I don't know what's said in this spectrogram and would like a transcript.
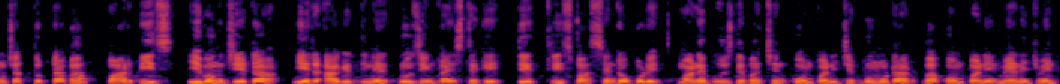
পঁচাত্তর টাকা পার পিস এবং যেটা এর আগের দিনের ক্লোজিং প্রাইস থেকে তেত্রিশ পার্সেন্ট ওপরে। মানে বুঝতে পারছেন কোম্পানির যে প্রমোটার বা কোম্পানির ম্যানেজমেন্ট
